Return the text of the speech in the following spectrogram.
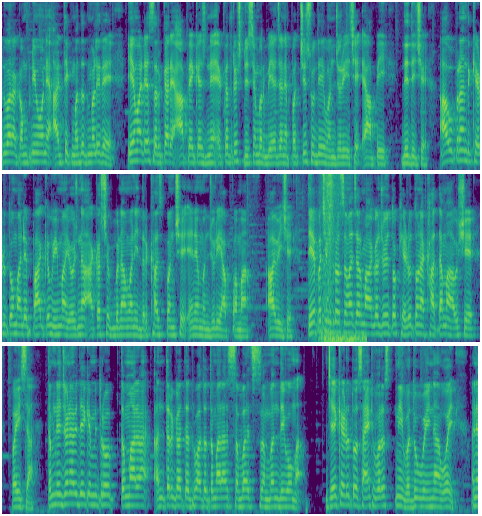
દ્વારા કંપનીઓને આર્થિક મદદ મળી રહે એ માટે સરકારે આ પેકેજને એકત્રીસ ડિસેમ્બર બે હજાર પચીસ સુધી મંજૂરી છે આપી દીધી છે. આ ઉપરાંત ખેડૂતો માટે પાક વીમા યોજના આકર્ષક બનાવવાની દરખાસ્ત પણ છે એને મંજૂરી આપવામાં આવી છે. તે પછી મિત્રો સમાચારમાં આગળ જોઈએ તો ખેડૂતોના ખાતામાં આવશે પૈસા. તમને જણાવી દઈએ કે મિત્રો તમારા અંતર્ગત અથવા તો તમારા સંબંધ સંબંધીઓમાં જે ખેડૂતો સાઠ વર્ષની વધુ વયના હોય અને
